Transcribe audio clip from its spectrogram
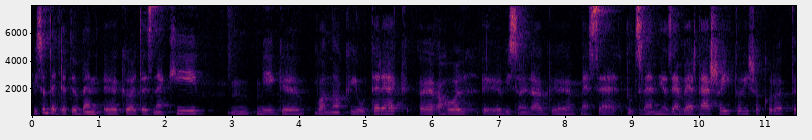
Viszont egyre többen költöznek ki, még vannak jó terek, ahol viszonylag messze tudsz lenni az embertársaitól, és akkor ott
